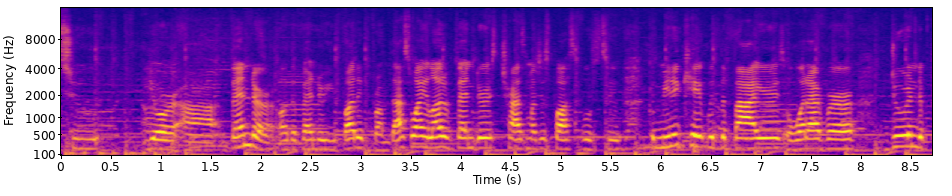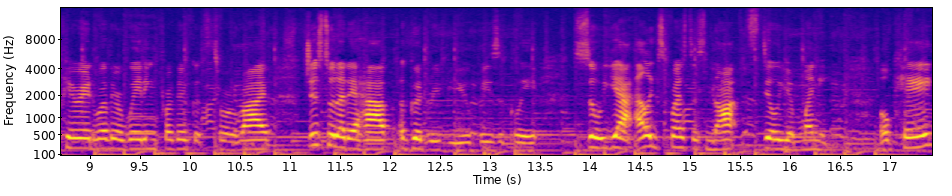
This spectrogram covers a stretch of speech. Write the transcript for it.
to your uh, vendor or the vendor you bought it from. That's why a lot of vendors try as much as possible to communicate with the buyers or whatever during the period where they're waiting for their goods to arrive, just so that they have a good review, basically. So yeah, AliExpress does not steal your money. Okay,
